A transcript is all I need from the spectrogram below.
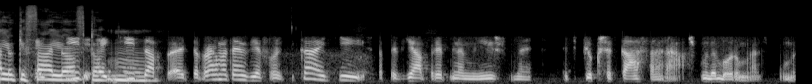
άλλο κεφάλαιο εκεί, αυτό. Εκεί Μμ. τα, ε, τα πράγματα είναι διαφορετικά. Εκεί στα παιδιά πρέπει να μιλήσουμε έτσι πιο ξεκάθαρα. Ας πούμε, δεν μπορούμε να τους πούμε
